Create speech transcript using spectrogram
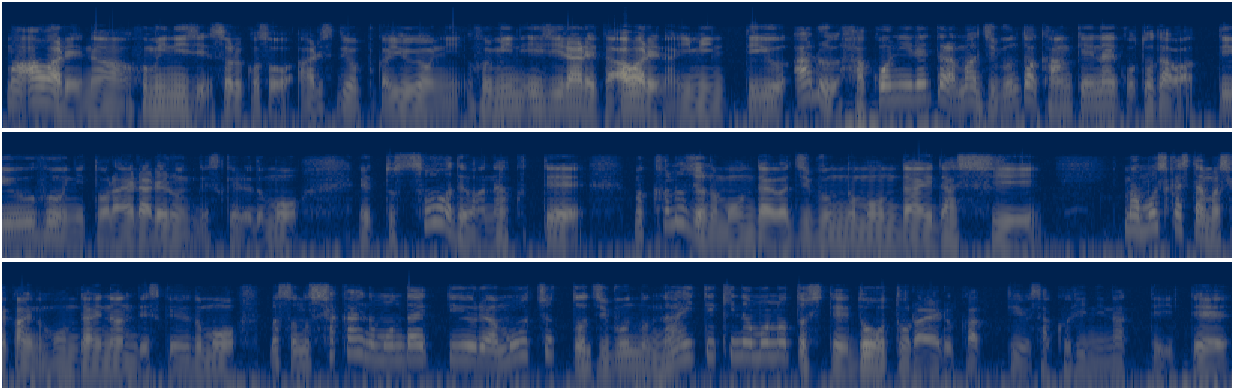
まあ、哀れな、踏みにじ、それこそアリス・ディオップが言うように、踏みにじられた哀れな移民っていう、ある箱に入れたら、まあ、自分とは関係ないことだわっていうふうに捉えられるんですけれども、えっと、そうではなくて、まあ、彼女の問題は自分の問題だし、まあもしかしたらま社会の問題なんですけれども、まあ、その社会の問題っていうよりはもうちょっと自分の内的なものとしてどう捉えるかっていう作品になっていて、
